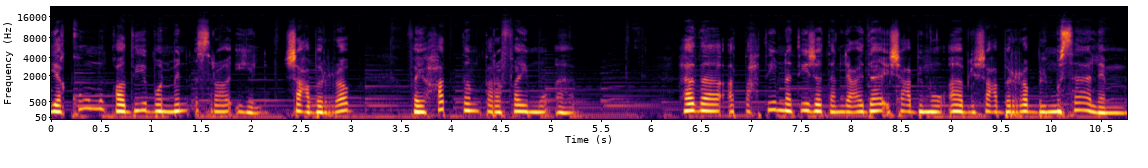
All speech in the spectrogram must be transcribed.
يقوم قضيب من إسرائيل شعب الرب فيحطم طرفي مؤاب. هذا التحطيم نتيجة لعداء شعب مؤاب لشعب الرب المسالم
